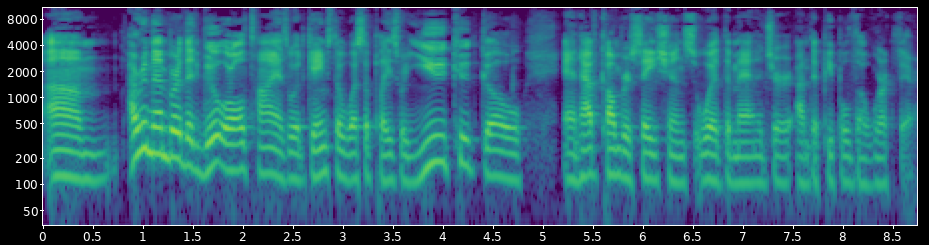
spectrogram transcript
Um, I remember that good old times when GameStop was a place where you could go and have conversations with the manager and the people that work there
